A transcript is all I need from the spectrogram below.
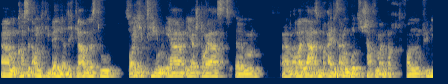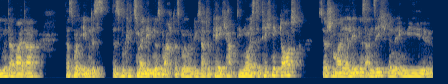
ähm, und kostet auch nicht die Welt. Also ich glaube, dass du solche Themen eher, eher steuerst. Ähm, ähm, aber ja, so ein breites Angebot zu schaffen, einfach von, für die Mitarbeiter, dass man eben das, das wirklich zum Erlebnis macht, dass man wirklich sagt, okay, ich habe die neueste Technik dort. Ist ja schon mal ein Erlebnis an sich, wenn irgendwie,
